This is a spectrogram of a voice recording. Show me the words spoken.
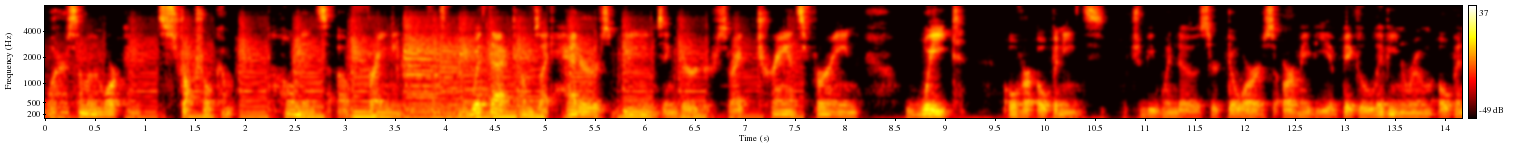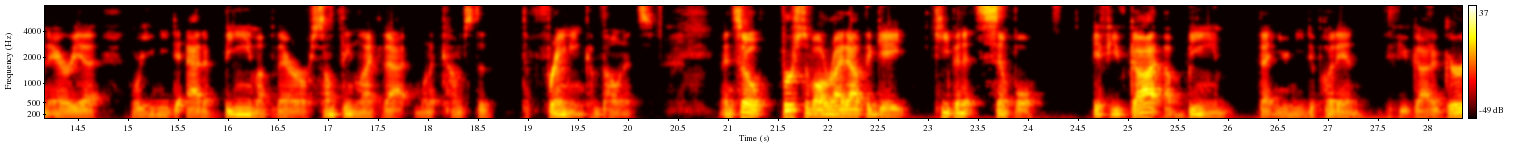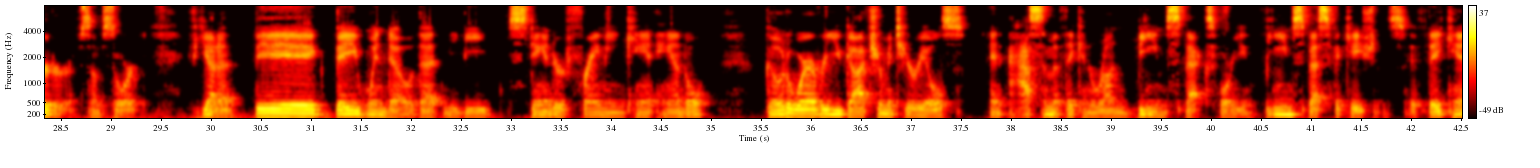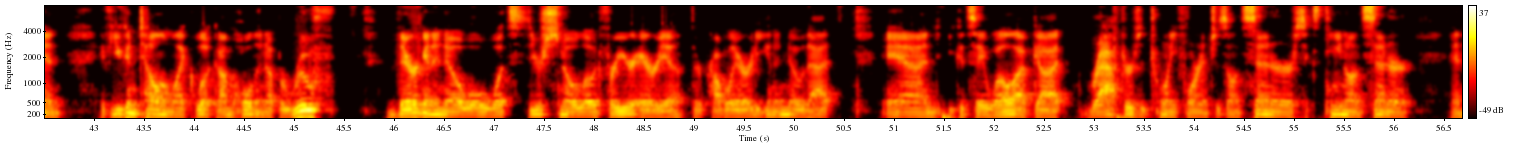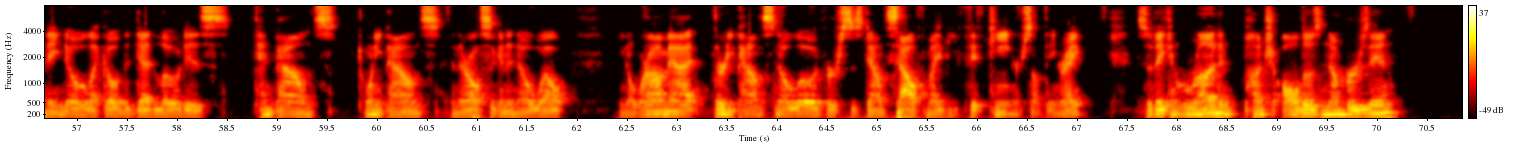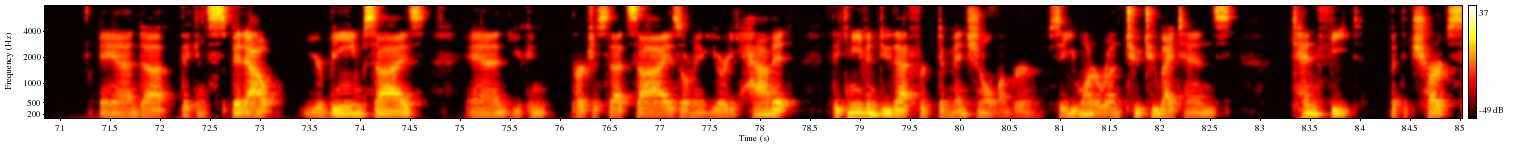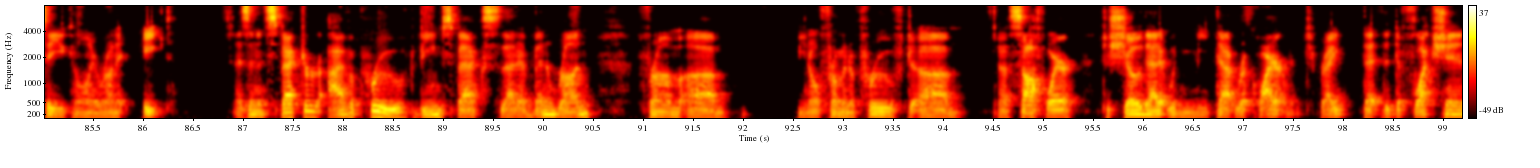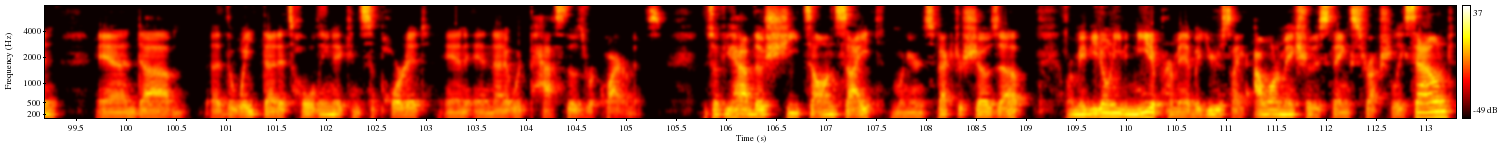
what are some of the more structural components of framing? With that comes like headers, beams, and girders, right? Transferring weight over openings, which would be windows or doors, or maybe a big living room open area where you need to add a beam up there or something like that when it comes to, to framing components. And so, first of all, right out the gate, keeping it simple. If you've got a beam that you need to put in, if you've got a girder of some sort, if you got a big bay window that maybe standard framing can't handle, go to wherever you got your materials and ask them if they can run beam specs for you, beam specifications. If they can, if you can tell them like, look, I'm holding up a roof, they're going to know, well, what's your snow load for your area? They're probably already going to know that. And you could say, well, I've got rafters at 24 inches on center, 16 on center, and they know like, oh, the dead load is 10 pounds, 20 pounds. And they're also going to know, well, you know, where I'm at, 30 pound snow load versus down south might be 15 or something, right? So they can run and punch all those numbers in and uh, they can spit out your beam size and you can purchase that size or maybe you already have it. They can even do that for dimensional lumber. Say you want to run two 2 by 10s 10 feet, but the charts say you can only run it 8. As an inspector, I've approved beam specs that have been run from, um, you know, from an approved um, uh, software to show that it would meet that requirement, right? That the deflection and um, uh, the weight that it's holding, it can support it and, and that it would pass those requirements. And so if you have those sheets on site when your inspector shows up, or maybe you don't even need a permit, but you're just like, I want to make sure this thing's structurally sound,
